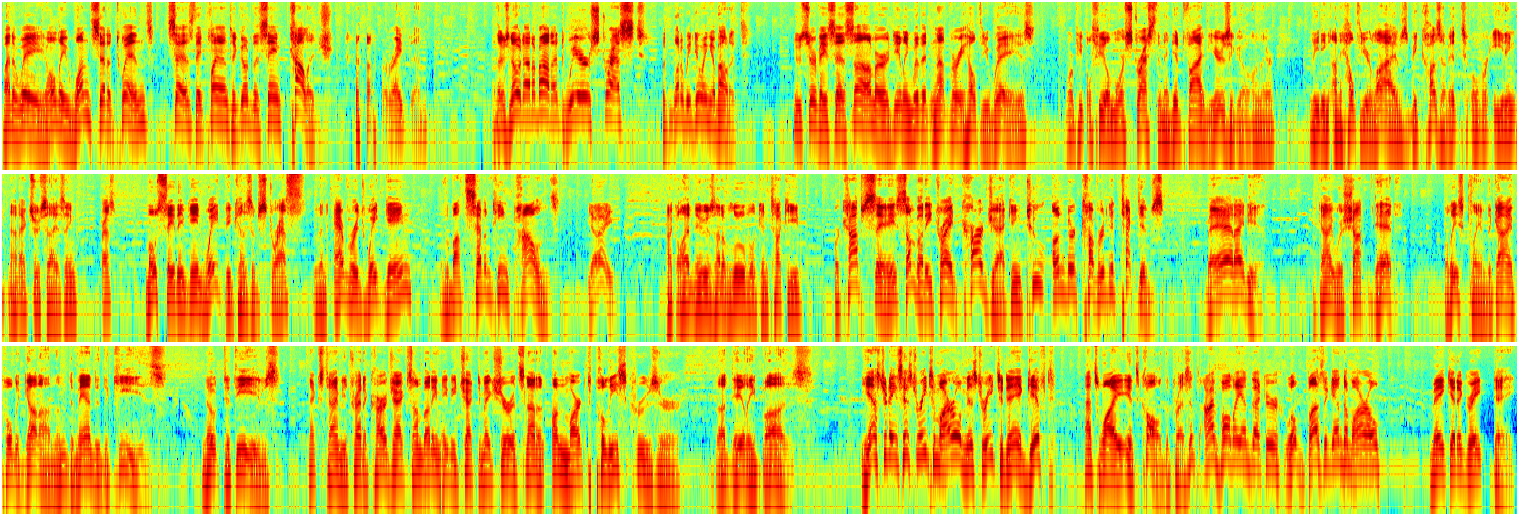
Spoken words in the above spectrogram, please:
By the way, only one set of twins says they plan to go to the same college. right then. There's no doubt about it. We're stressed, but what are we doing about it? New survey says some are dealing with it in not very healthy ways. More people feel more stressed than they did five years ago, and they're leading unhealthier lives because of it overeating, not exercising. Most say they've gained weight because of stress, with an average weight gain of about 17 pounds. Yay! Knucklehead news out of Louisville, Kentucky, where cops say somebody tried carjacking two undercover detectives. Bad idea. The guy was shot dead. Police claim the guy pulled a gun on them, demanded the keys. Note to thieves next time you try to carjack somebody, maybe check to make sure it's not an unmarked police cruiser. The Daily Buzz. Yesterday's history, tomorrow a mystery, today a gift. That's why it's called the present. I'm Paul Layendecker. We'll buzz again tomorrow. Make it a great day.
